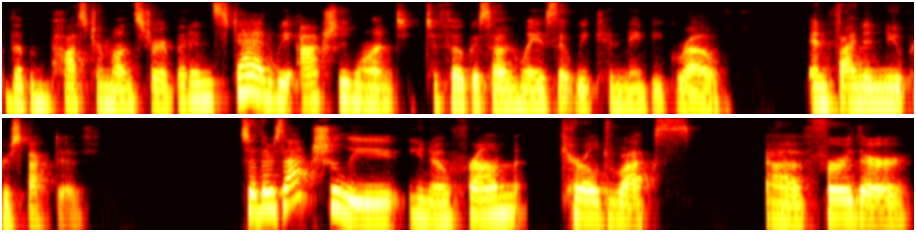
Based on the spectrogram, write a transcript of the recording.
the imposter monster, but instead, we actually want to focus on ways that we can maybe grow and find a new perspective. So there's actually, you know, from Carol Dweck's uh, further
